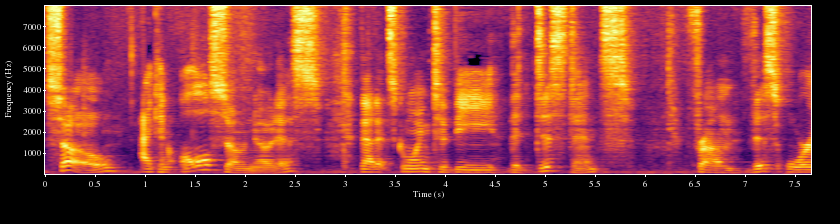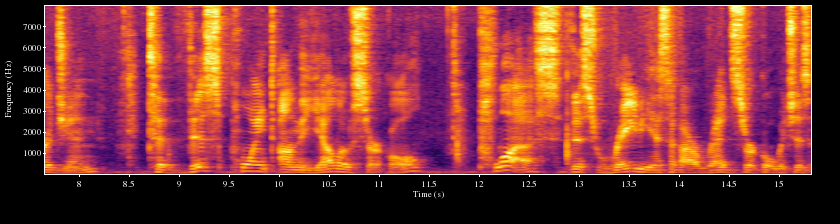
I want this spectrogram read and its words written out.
So I can also notice that it's going to be the distance from this origin to this point on the yellow circle plus this radius of our red circle, which is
